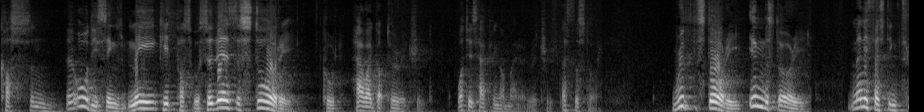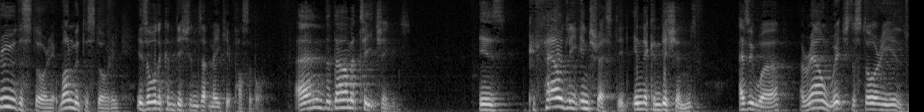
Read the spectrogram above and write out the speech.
costs and, and all these things make it possible. So there's the story called How I Got to a Retreat. What is happening on my retreat? That's the story. With the story, in the story, manifesting through the story, one with the story, is all the conditions that make it possible. And the Dharma teachings is profoundly interested in the conditions, as it were, around which the story is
